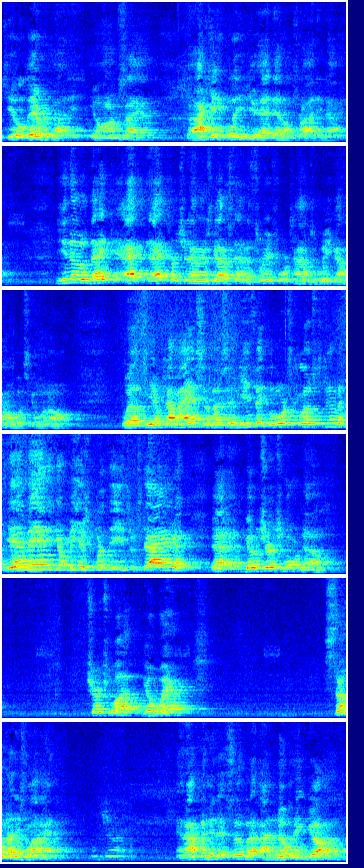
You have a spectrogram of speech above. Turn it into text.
killed everybody. You know what I'm saying? So I can't believe you had that on Friday night. You know, that, that, that preacher down there's got us down there three or four times a week. I don't know what's going on. Well, every time I ask somebody, I said, do you think the Lord's close to coming? Yeah, man, he's going to be here. Put the eastern sky here. Uh, go to church more? No. Church what? Go where? Somebody's lying. And I know who that somebody, I know it ain't God,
